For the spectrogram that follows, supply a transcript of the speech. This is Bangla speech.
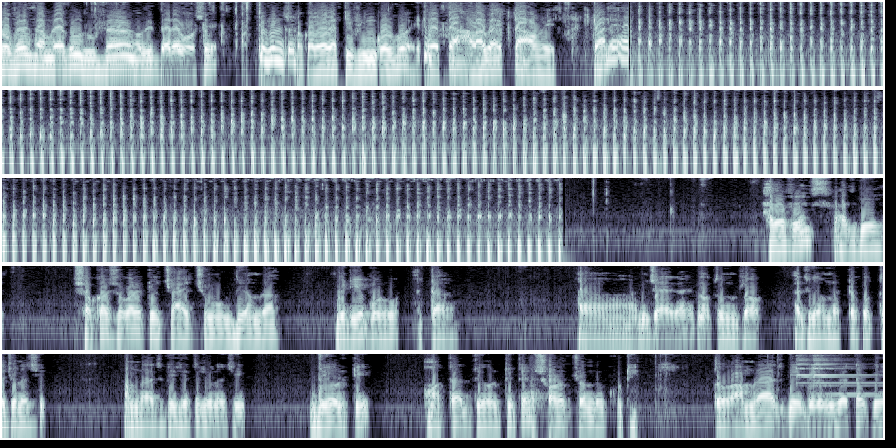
তো ফ্রেন্ডস আমরা এখন রূপনারায়ণ নদীর ধারে বসে টিফিন সকালবেলা টিফিন করব। এটা একটা আলাদা একটা আমেজ মানে হ্যালো ফ্রেন্ডস আজকে সকাল সকাল একটু চায়ের চুমুক দিয়ে আমরা। বেরিয়ে পড়ব একটা জায়গায়, নতুন ব্লগ আজকে আমরা একটা করতে চলেছি। আমরা আজকে যেতে চলেছি দেওলটি অর্থাৎ দেওলটিতে শরৎচন্দ্র কুটি তো আমরা আজকে বেরোবিজা থেকে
